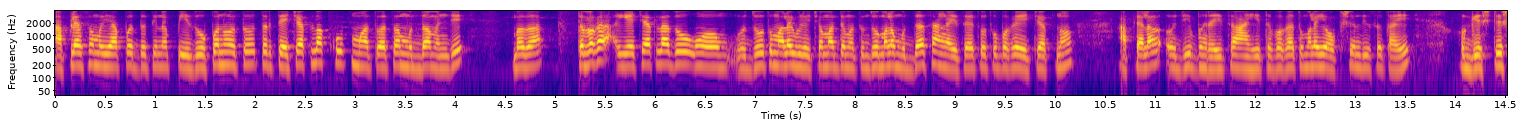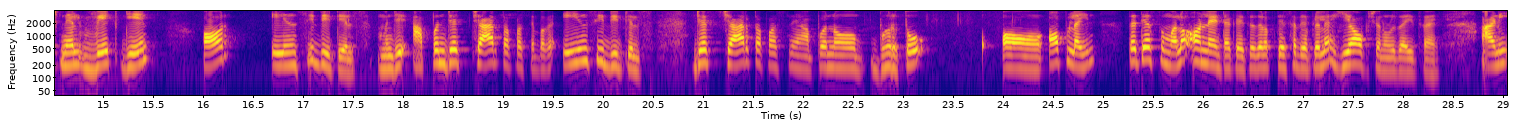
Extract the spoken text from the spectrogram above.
आपल्यासमोर या पद्धतीनं पेज ओपन होतं. तर त्याच्यातला खूप महत्त्वाचा मुद्दा म्हणजे बघा तर बघा याच्यातला जो जो तुम्हाला व्हिडिओच्या माध्यमातून जो मला मुद्दा सांगायचा आहे तो तो बघा याच्यातनं आपल्याला जे भरायचं आहे तर बघा तुम्हाला हे ऑप्शन दिसत आहे. Gestational weight gain or A N C details म्हणजे आपण ज्या चार तपासण्या बघा ए एन सी डिटेल्स ज्या चार तपासण्या आपण भरतो ऑफलाईन तर त्याच तुम्हाला ऑनलाईन टाकायचं. तर त्यासाठी आपल्याला ह्या ऑप्शनवर जायचं आहे. आणि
